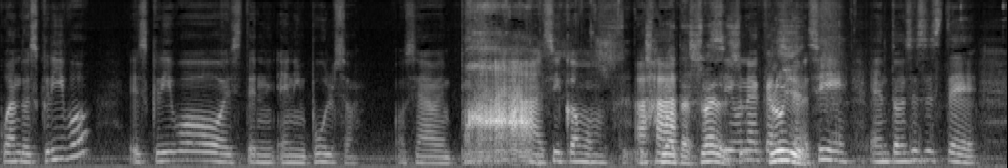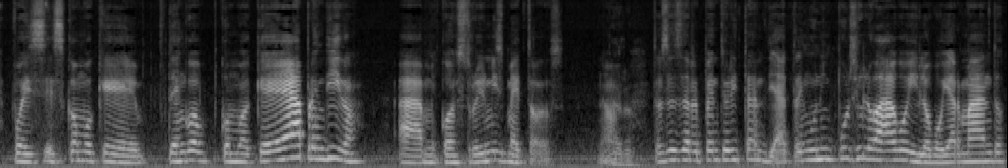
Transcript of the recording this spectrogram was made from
cuando escribo escribo este en, en impulso o sea en ¡pah! así como ajá Explota, sí una fluye. canción sí entonces este pues es como que tengo como que he aprendido a construir mis métodos ¿no? Claro. entonces de repente ahorita ya tengo un impulso y lo hago y lo voy armando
